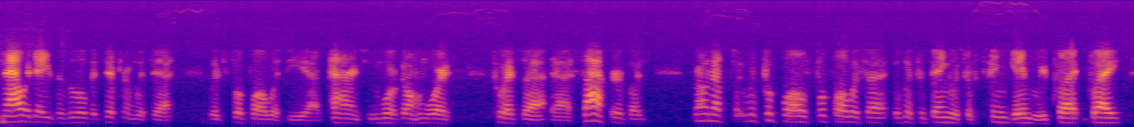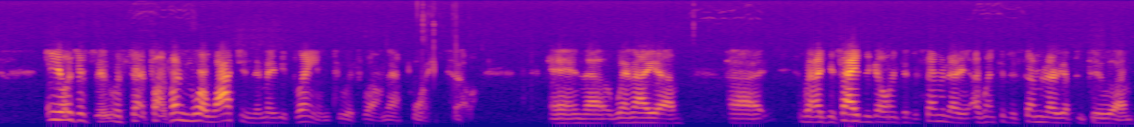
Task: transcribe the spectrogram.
nowadays it's a little bit different with the with football, with the uh, parents more going more towards uh, uh, soccer. But growing up with football, football was a was a thing. It was a team game we play. play. And, you know, it was just it was fun, fun more watching than maybe playing too as well. In that point, so. And uh, when I uh, uh, when I decided to go into the seminary, I went to the seminary up into um,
